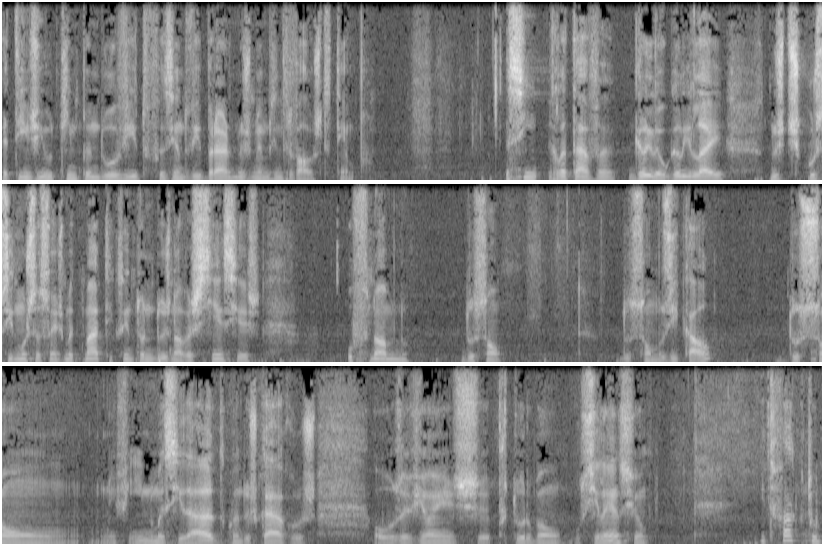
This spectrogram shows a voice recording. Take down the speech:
atingem o tímpano do ouvido, fazendo vibrar nos mesmos intervalos de tempo. Assim relatava Galileu Galilei, nos discursos e demonstrações matemáticos em torno das novas ciências, o fenómeno do som. Do som musical, do som, enfim, numa cidade, quando os carros ou os aviões perturbam o silêncio. E, de facto,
